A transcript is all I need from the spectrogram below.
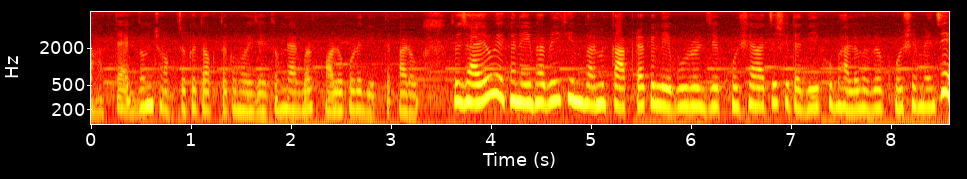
দাঁতটা একদম ঝকঝকে তকতকে হয়ে যায়। তোমরা একবার ফলো করে দেখতে পারো। তো যাই হোক, এখানে এইভাবেই কিন্তু আমি কাপটাকে লেবুর যে খোসা আছে, সেটা দিয়ে খুব ভালোভাবে ঘষে মেজে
